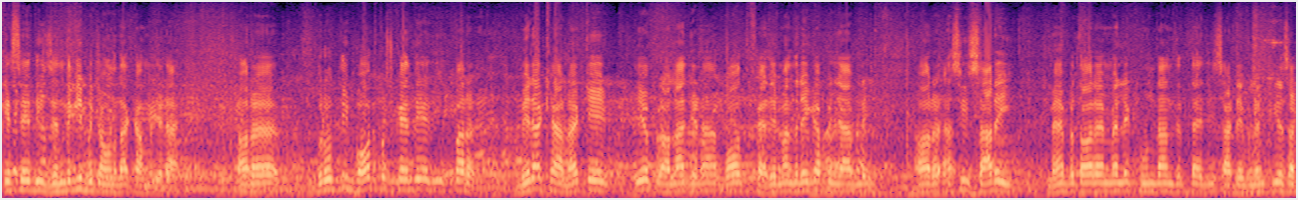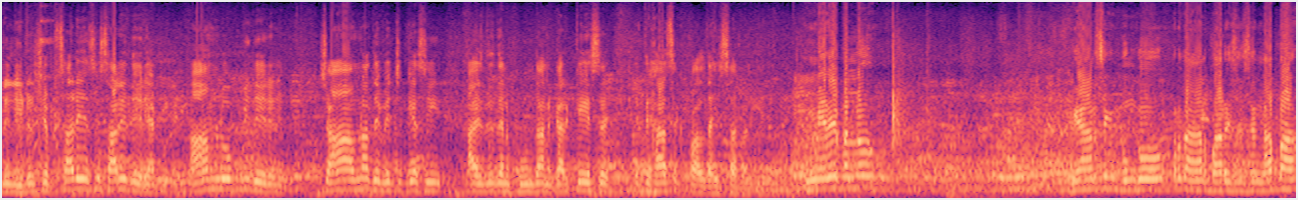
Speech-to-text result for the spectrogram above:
ਕਿਸੇ ਦੀ ਜ਼ਿੰਦਗੀ ਬਚਾਉਣ ਦਾ ਕੰਮ ਜਿਹੜਾ। ਔਰ ਵਿਰੋਧੀ ਬਹੁਤ ਕੁਝ ਕਹਿੰਦੇ ਆ ਜੀ, ਪਰ ਮੇਰਾ ਖਿਆਲ ਹੈ ਕਿ ਇਹ ਉਪਰਾਲਾ ਜਿਹੜਾ ਬਹੁਤ ਫਾਇਦੇਮੰਦ ਰਹੇਗਾ ਪੰਜਾਬ ਲਈ। ਔਰ ਅਸੀਂ ਸਾਰੇ ਹੀ, ਮੈਂ ਬਤੌਰ ਐਮਐਲਏ ਖੂਨਦਾਨ ਦਿੱਤਾ ਜੀ, ਸਾਡੇ ਵਲੰਟੀਅਰ, ਸਾਡੀ ਲੀਡਰਸ਼ਿਪ ਸਾਰੇ ਅਸੀਂ ਸਾਰੇ ਦੇ ਰਹੇ ਹਾਂ ਆਮ ਲੋਕ ਵੀ ਦੇ ਰਹੇ ਨੇ। ਚਾਹ ਉਹਨਾਂ ਦੇ ਵਿੱਚ ਕਿ ਅਸੀਂ ਅੱਜ ਦੇ ਦਿਨ ਖੂਨਦਾਨ ਕਰਕੇ ਇਸ ਇਤਿਹਾਸਕ ਪਲ ਦਾ ਹਿੱਸਾ ਬਣੀਏ ਜੀ। ਮੇਰੇ ਵੱਲੋਂ ਗਿਆਨ ਸਿੰਘ ਬੁੰਗੋ, ਪ੍ਰਧਾਨ ਬਾਰਿਸ਼ ਸਿੰਘ ਨਾਭਾ,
